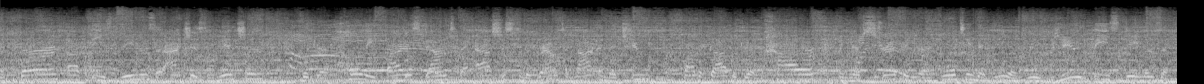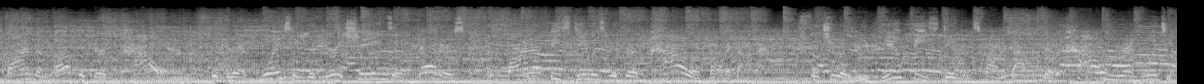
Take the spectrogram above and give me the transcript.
to burn up these demons that I just mentioned with your holy fires down to the ashes, to the ground, to not, and that you, Father God, with your power and your strength and your anointing, that you will rebuke these demons and bind them up with your power, with your anointing, with your chains and fetters, and bind up these demons with your power, Father God that you will rebuke these demons, Father God, with your power and your anointing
